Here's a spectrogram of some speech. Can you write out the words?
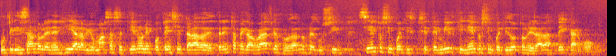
Utilizando la energía, la biomasa se tiene una potencia instalada de 30 megavatios, rodando reducir 157.552 toneladas de carbón.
